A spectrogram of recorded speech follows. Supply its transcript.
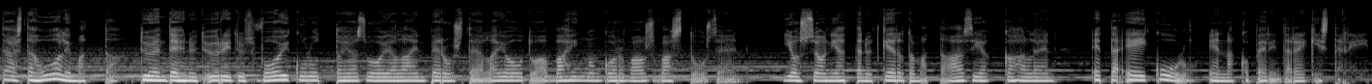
Tästä huolimatta työn tehnyt yritys voi kuluttajasuojalain perusteella joutua vahingonkorvausvastuuseen, jos se on jättänyt kertomatta asiakkaalleen, että ei kuulu ennakkoperintärekisteriin.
